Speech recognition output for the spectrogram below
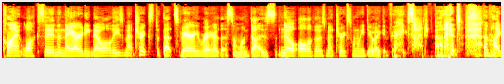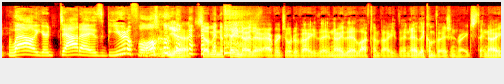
client walks in and they already know all these metrics, but that's very rare that someone does know all of those metrics. When we do, I get very excited about it. I'm like, wow, your data is beautiful. yeah. So, I mean, if they know their average order value, they know their lifetime value, they know their conversion rates, they know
